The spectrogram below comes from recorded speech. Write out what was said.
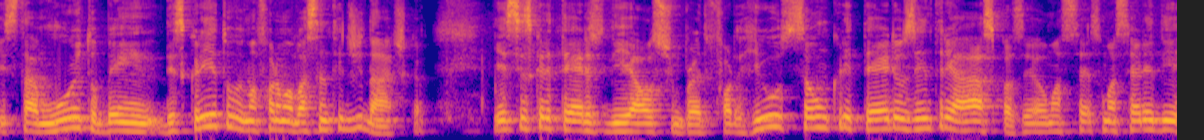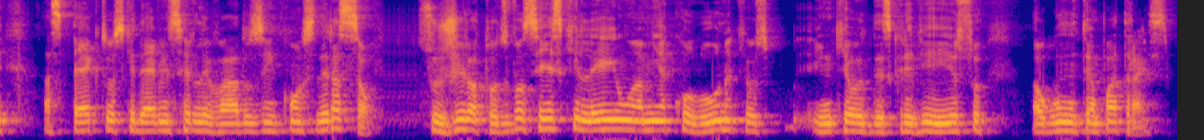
está muito bem descrito de uma forma bastante didática. Esses critérios de Austin Bradford Hill são critérios entre aspas, é uma, uma série de aspectos que devem ser levados em consideração. Sugiro a todos vocês que leiam a minha coluna que eu, em que eu descrevi isso algum tempo atrás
